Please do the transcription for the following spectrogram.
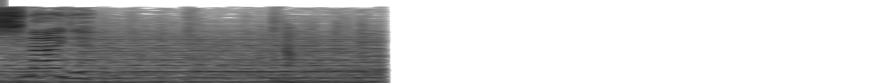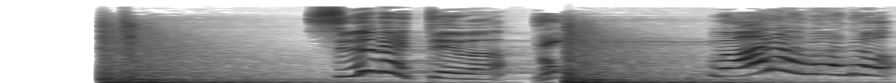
しないで。すべてはよわらわの。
